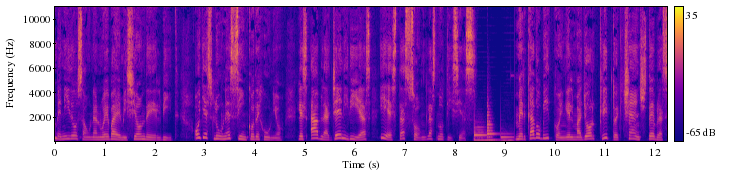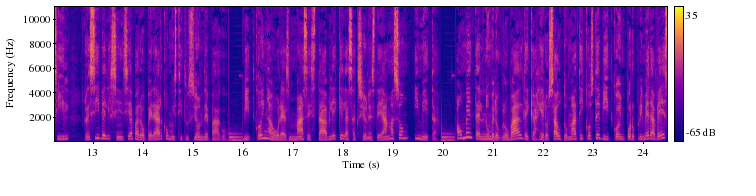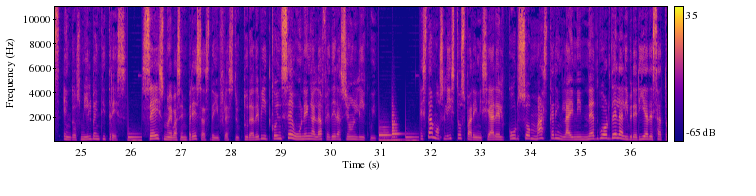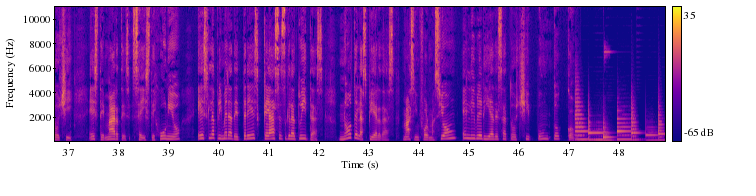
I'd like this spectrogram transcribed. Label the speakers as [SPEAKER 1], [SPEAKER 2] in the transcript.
[SPEAKER 1] Bienvenidos a una nueva emisión de El Bit. Hoy es lunes 5 de junio. Les habla Jenny Díaz y estas son las noticias. Mercado Bitcoin, el mayor crypto exchange de Brasil, recibe licencia para operar como institución de pago. Bitcoin ahora es más estable que las acciones de Amazon y Meta. Aumenta el número global de cajeros automáticos de Bitcoin por primera vez en 2023. Seis nuevas empresas de infraestructura de Bitcoin se unen a la Federación Liquid. Estamos listos para iniciar el curso Mastering Lightning Network de la librería de Satoshi. Este martes 6 de junio es la primera de tres clases gratuitas. No te las pierdas. Más información en libreriadesatoshi.com.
